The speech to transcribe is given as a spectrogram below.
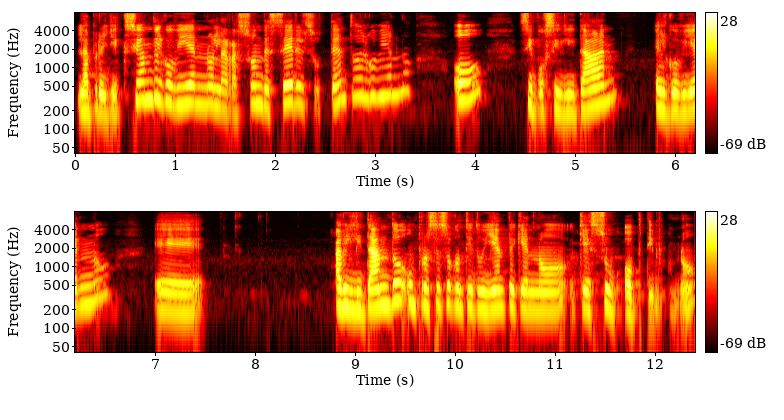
la proyección del gobierno, la razón de ser, el sustento del gobierno, o si posibilitaban el gobierno eh, habilitando un proceso constituyente que, no, que es subóptimo, ¿no?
